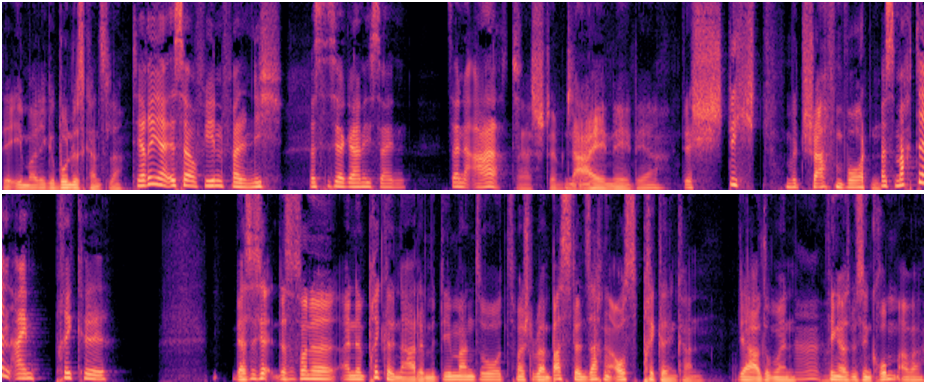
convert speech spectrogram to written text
der ehemalige Bundeskanzler. Terrier ist er auf jeden Fall nicht. Das ist ja gar nicht sein, seine Art. Ja, stimmt. Nein, nee, der, der sticht mit scharfen Worten. Was macht denn ein Prickel? Das ist ja, das ist so eine, eine Prickelnadel, mit dem man so zum Beispiel beim Basteln Sachen ausprickeln kann. Ja, also mein Ah. Finger ist ein bisschen krumm, aber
